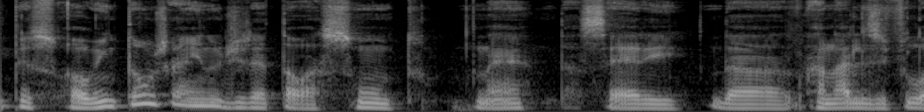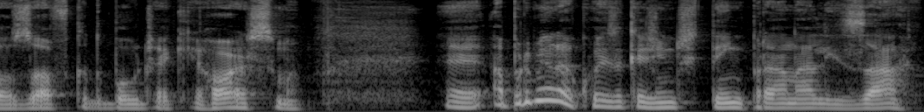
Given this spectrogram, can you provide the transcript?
pessoal, então já indo direto ao assunto, né, da série da análise filosófica do BoJack Horseman, é, a primeira coisa que a gente tem para analisar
